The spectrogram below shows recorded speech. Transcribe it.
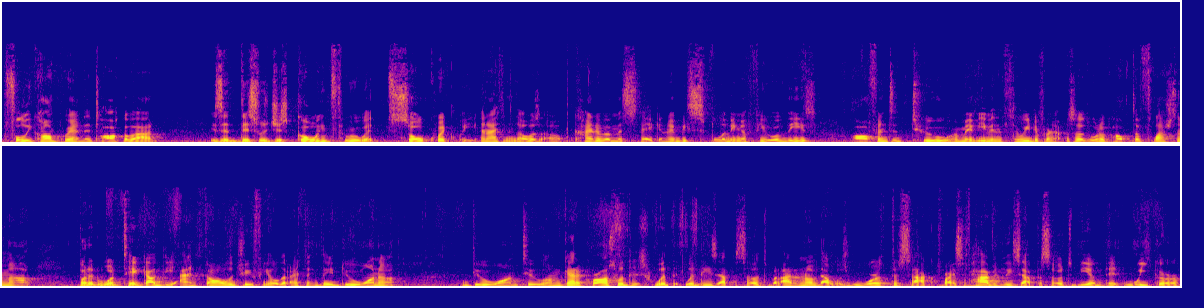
fully comprehend and talk about is that this was just going through it so quickly. And I think that was a, kind of a mistake. And maybe splitting a few of these off into two or maybe even three different episodes would have helped to flesh them out. But it would take out the anthology feel that I think they do want to do want to um, get across with this with with these episodes. But I don't know if that was worth the sacrifice of having these episodes be a bit weaker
